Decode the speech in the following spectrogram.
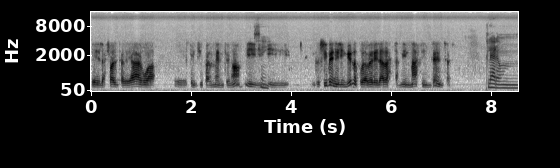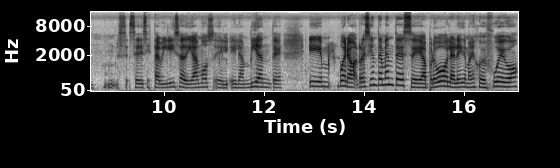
eh, la falta de agua, eh, principalmente, ¿no? Y, inclusive en el invierno puede haber heladas también más intensas. Claro, se desestabiliza, digamos, el, el ambiente. Y, bueno, recientemente se aprobó la ley de manejo de fuego.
